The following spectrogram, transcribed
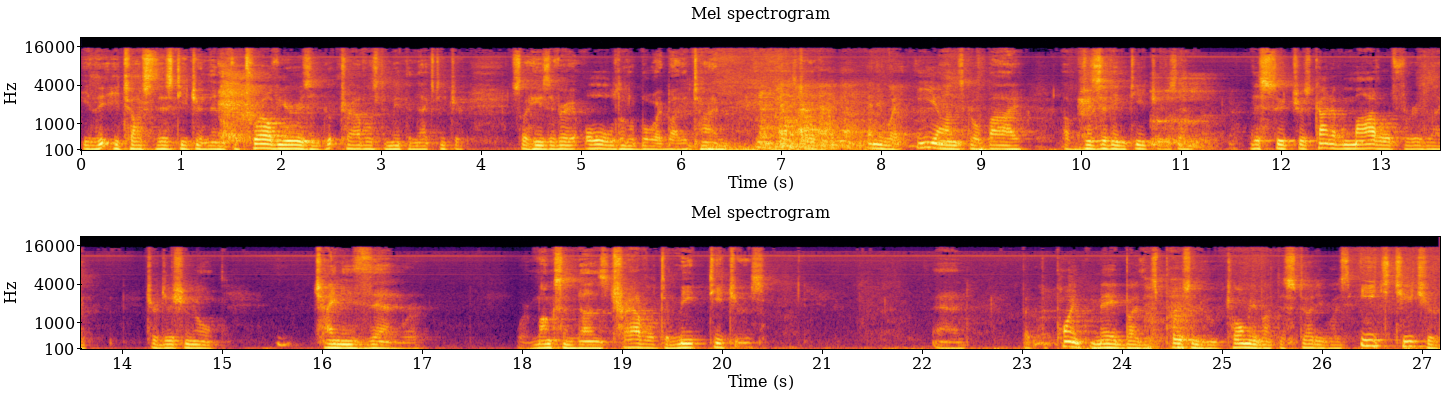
he, he talks to this teacher, and then after 12 years, he travels to meet the next teacher. So he's a very old little boy by the time. anyway, eons go by of visiting teachers, and this sutra is kind of a model for like traditional Chinese Zen, where, where monks and nuns travel to meet teachers. And but the point made by this person who told me about this study was each teacher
